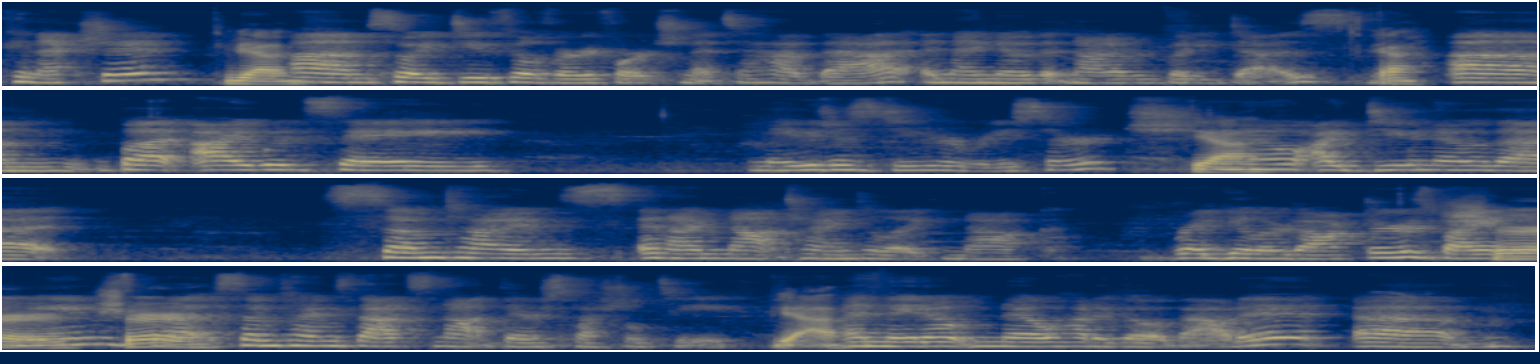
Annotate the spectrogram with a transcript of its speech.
connection. Yeah. Um, so I do feel very fortunate to have that, and I know that not everybody does. Yeah. Um, but I would say maybe just do your research. Yeah. You know, I do know that sometimes, and I'm not trying to like knock regular doctors by Sure, any means, sure. but sometimes that's not their specialty, yeah. and they don't know how to go about it. Um,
